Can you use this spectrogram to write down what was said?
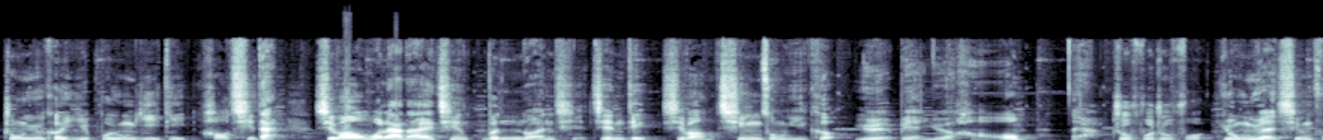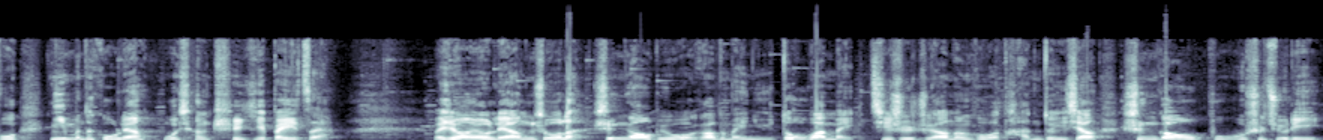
终于可以不用异地，好期待。希望我俩的爱情温暖且坚定，希望轻松一刻越变越好。哎呀，祝福祝福，永远幸福！你们的狗粮，我想吃一辈子呀。微信网友梁说了，身高比我高的美女都完美，其实只要能和我谈对象，身高不是距离。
